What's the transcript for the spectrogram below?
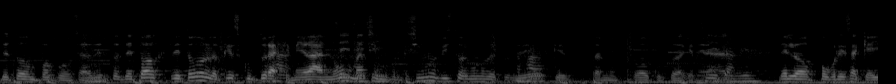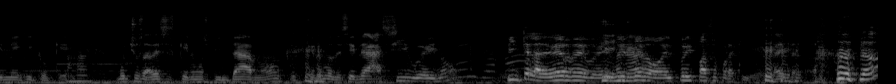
De todo un poco, o sea, de, to- de todo de todo lo que es cultura Ajá. general, ¿no? Sí, Máximo, sí. porque sí hemos visto algunos de tus videos Ajá. que es totalmente toda cultura Sí, general. también. de la pobreza que hay en México, que Ajá. muchos a veces queremos pintar, ¿no? Que queremos decir, ah, sí, güey, ¿no? Píntala de verde, güey, no hay ¿no? pedo, el PRI paso por aquí, güey. ahí está. ¿No?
